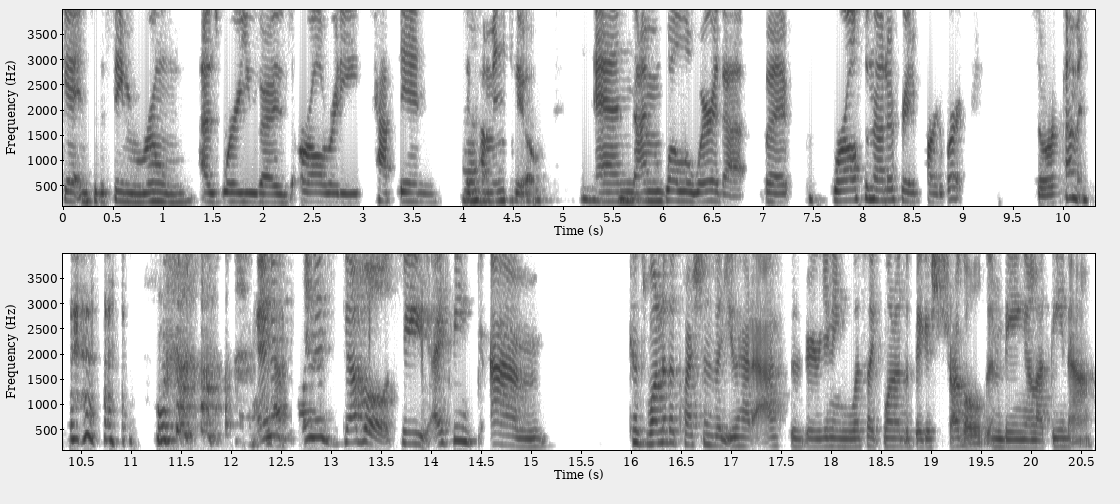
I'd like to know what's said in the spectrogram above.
get into the same room as where you guys are already tapped in to mm-hmm. come into. And I'm well aware of that, but we're also not afraid of hard work. So we're coming. and it's and it's double too. I think um because one of the questions that you had asked at the very beginning was like one of the biggest struggles in being a Latina.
